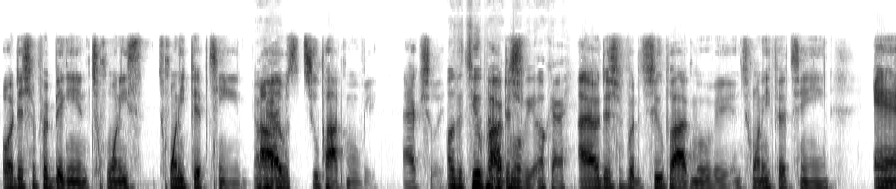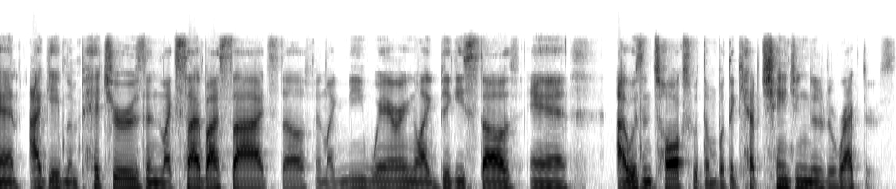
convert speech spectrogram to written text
auditioned for Biggie in 20, 2015. Okay. Uh, it was a Tupac movie actually. Oh, the Tupac movie. Okay. I auditioned for the Tupac movie in 2015 and I gave them pictures and like side by side stuff and like me wearing like Biggie stuff and I was in talks with them but they kept changing the directors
